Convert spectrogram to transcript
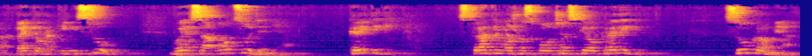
a preto, akými sú. Boja sa odsúdenia, kritiky, straty možno spoločenského kreditu, súkromia.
